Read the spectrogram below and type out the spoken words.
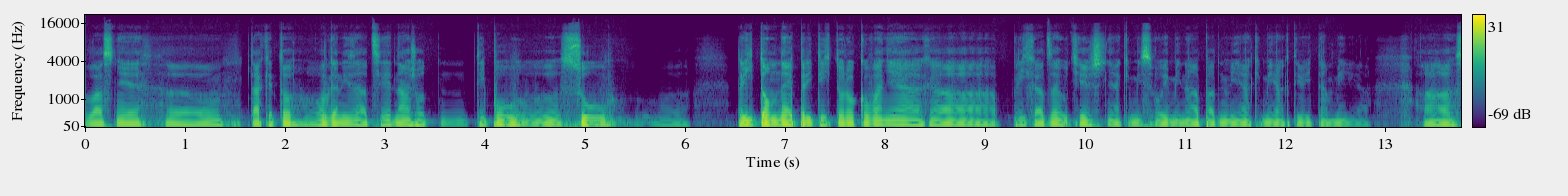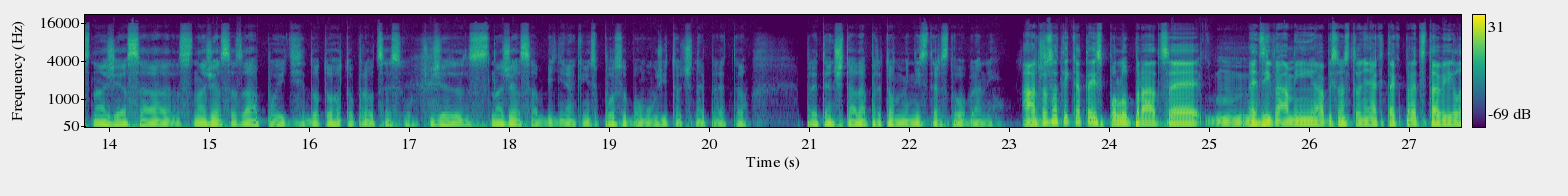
vlastne uh, takéto organizácie nášho typu sú prítomné pri týchto rokovaniach a prichádzajú tiež s nejakými svojimi nápadmi, nejakými aktivitami a, a snažia, sa, snažia sa zapojiť do tohoto procesu. Čiže snažia sa byť nejakým spôsobom užitočné pre, to, pre ten štát a pre to ministerstvo obrany. A čo sa týka tej spolupráce medzi vami, aby som si to nejak tak predstavil,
